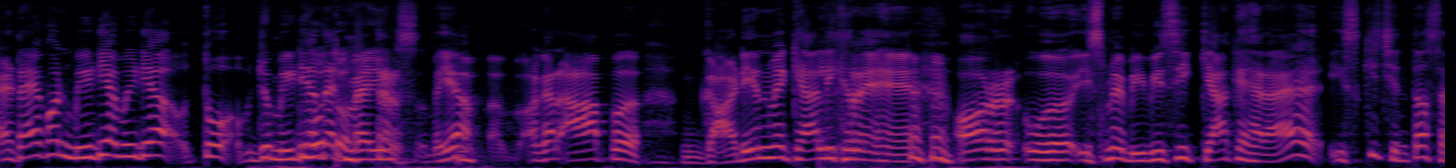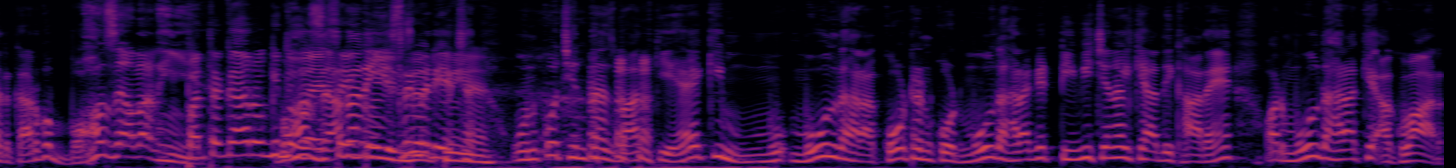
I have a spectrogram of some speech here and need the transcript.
attack on media media तो जो मीडिया दैट मैटर्स भैया अगर आप गार्डियन में क्या लिख रहे हैं और इसमें बीबीसी क्या कह रहा है इसकी चिंता सरकार को बहुत ज़्यादा नहीं है। पत्रकारों की तो बहुत ज़्यादा नहीं इसलिए मेरी रिएक्शन उनको चिंता इस बात की है कि मूल धारा कोट एंड कोट मूल धारा के टीवी चैनल क्या दिखा रहे हैं और मूल धारा के अखबार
